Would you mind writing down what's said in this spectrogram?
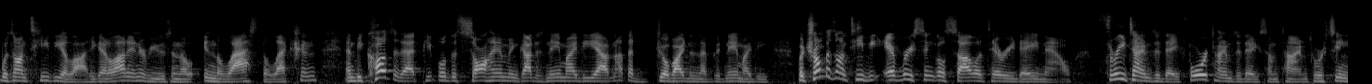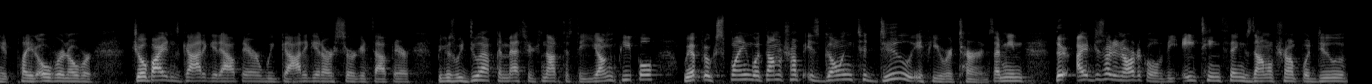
was on TV a lot. He got a lot of interviews in the, in the last election. And because of that, people just saw him and got his name ID out. Not that Joe Biden doesn't have good name ID, but Trump is on TV every single solitary day now, three times a day, four times a day sometimes. We're seeing it played over and over. Joe Biden's got to get out there. We got to get our surrogates out there because we do have to message not just to young people. We have to explain what Donald Trump is going to do if he returns. I mean, there, I just read an article of the 18 things Donald Trump would do if,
